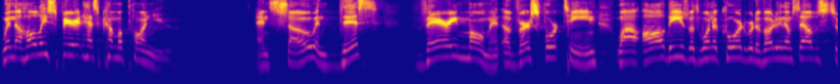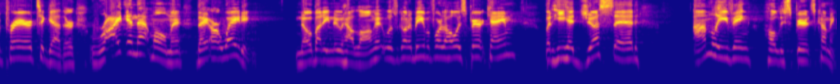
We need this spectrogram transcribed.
when the Holy Spirit has come upon you. And so, in this very moment of verse 14, while all these with one accord were devoting themselves to prayer together, right in that moment, they are waiting. Nobody knew how long it was going to be before the Holy Spirit came, but he had just said, I'm leaving, Holy Spirit's coming.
